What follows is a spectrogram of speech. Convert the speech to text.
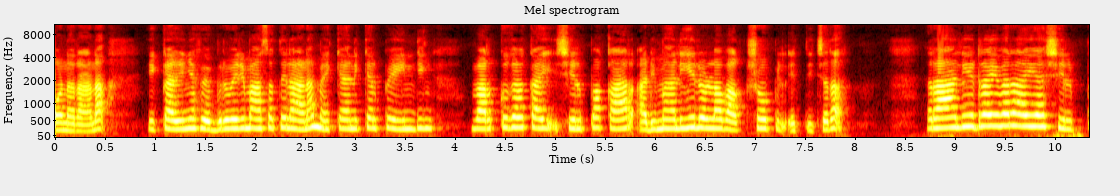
ഓണറാണ്. ഇക്കഴിഞ്ഞ ഫെബ്രുവരി മാസത്തിലാണ് മെക്കാനിക്കൽ പെയിന്റിംഗ് വർക്കുകൾക്കായി ശില്പ കാർ അടിമാലിയിലുള്ള വർക്ക്ഷോപ്പിൽ എത്തിച്ചത്. റാലി ഡ്രൈവറായ ശില്പ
